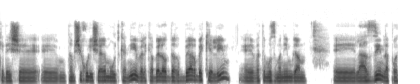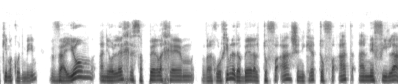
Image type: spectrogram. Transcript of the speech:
כדי שתמשיכו להישאר מעודכנים ולקבל עוד הרבה הרבה כלים, ואתם מוזמנים גם להאזין לפרקים הקודמים. והיום אני הולך לספר לכם, ואנחנו הולכים לדבר על תופעה שנקראת תופעת הנפילה.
